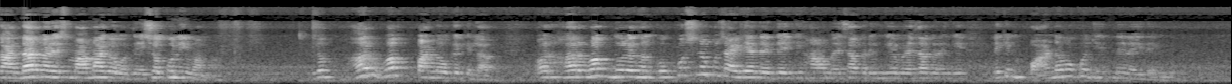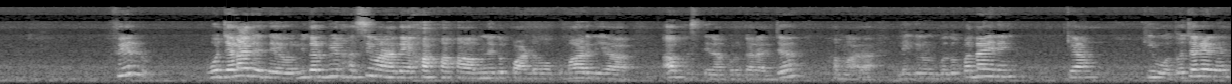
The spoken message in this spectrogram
गांधार नरेश मामा जो होते हैं, शकुनी मामा, जो हर वक्त पांडवों के खिलाफ, और हर वक्त दुर्योधन को कुछ न कुछ आइडिया देते हैं कि हाँ हम ऐसा करेंगे, वैसा करेंगे, लेकिन पांडवों को जीतने नहीं देंगे। फिर वो जला देते हैं और भी हँसी मनाते हैं, हा हा हा, हमने तो पांडवों को मार दिया। अब हस्तिनापुर का राज्य हमारा। लेकिन उनको तो पता ही नहीं क्या, कि वो तो चले गए।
